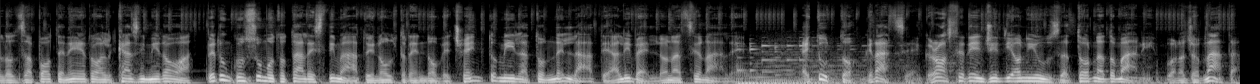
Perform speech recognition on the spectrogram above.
dallo zapote nero al Casimiroa per un consumo totale stimato in oltre 900.000 tonnellate a livello nazionale. È tutto, grazie. Grocery GDO News torna domani. Buona giornata.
